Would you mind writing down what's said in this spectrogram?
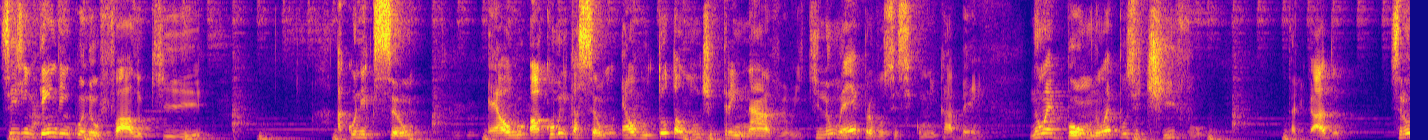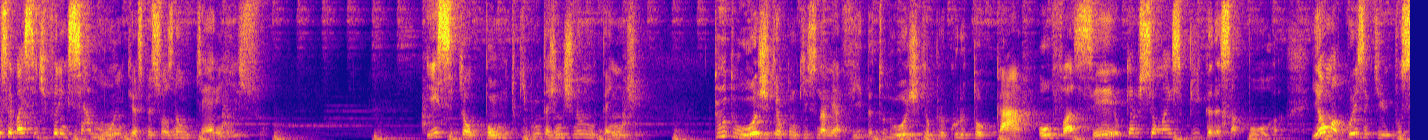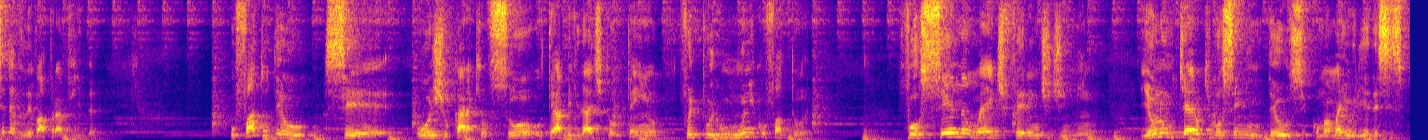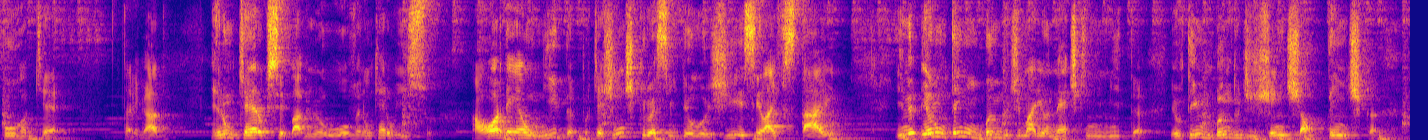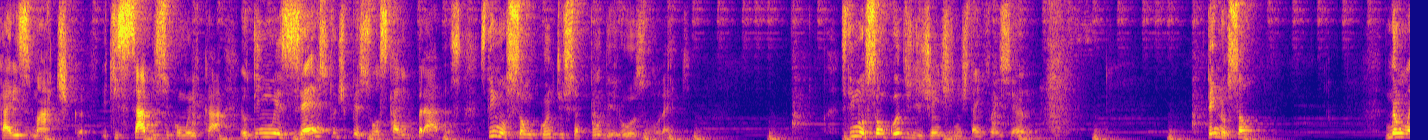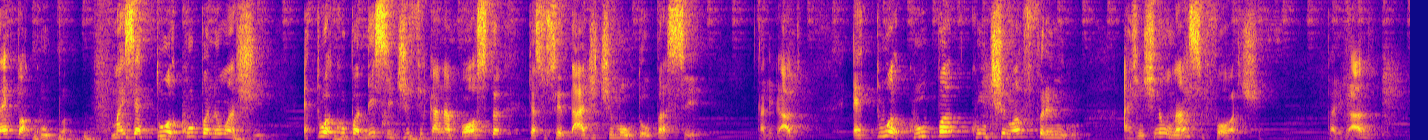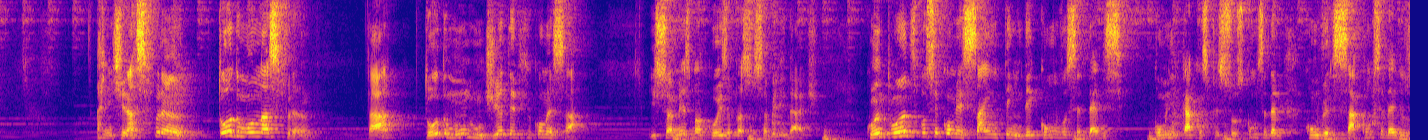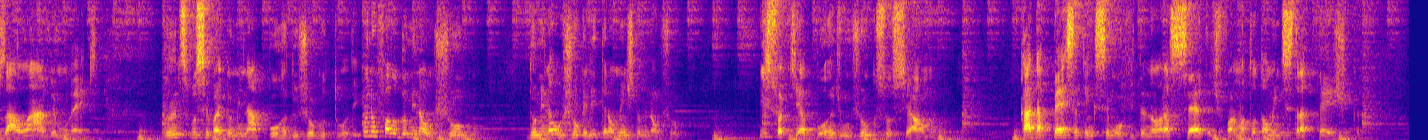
Vocês entendem quando eu falo que a conexão é algo, a comunicação é algo totalmente treinável e que não é para você se comunicar bem. Não é bom, não é positivo. Tá ligado? Senão você vai se diferenciar muito e as pessoas não querem isso. Esse que é o ponto que muita gente não entende. Tudo hoje que eu conquisto na minha vida, tudo hoje que eu procuro tocar ou fazer, eu quero ser o mais pica dessa porra. E é uma coisa que você deve levar pra vida. O fato de eu ser hoje o cara que eu sou, ou ter a habilidade que eu tenho, foi por um único fator. Você não é diferente de mim. E eu não quero que você me endeuse como a maioria desses porra quer. Tá ligado? Eu não quero que você babe meu ovo, eu não quero isso. A ordem é unida porque a gente criou essa ideologia, esse lifestyle. E eu não tenho um bando de marionete que imita. Eu tenho um bando de gente autêntica, carismática e que sabe se comunicar. Eu tenho um exército de pessoas calibradas. Você tem noção quanto isso é poderoso, moleque? Você tem noção quanto de gente a gente está influenciando? Tem noção? Não é tua culpa, mas é tua culpa não agir. É tua culpa decidir ficar na bosta que a sociedade te moldou para ser. Tá ligado? É tua culpa continuar frango. A gente não nasce forte, tá ligado? A gente nasce frango. Todo mundo nasce frango, tá? Todo mundo um dia teve que começar. Isso é a mesma coisa para sociabilidade. Quanto antes você começar a entender como você deve se comunicar com as pessoas, como você deve conversar, como você deve usar a lábia, moleque, antes você vai dominar a porra do jogo todo. E quando eu falo dominar o jogo, dominar o jogo é literalmente dominar o jogo. Isso aqui é a porra de um jogo social, mano. Cada peça tem que ser movida na hora certa, de forma totalmente estratégica.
